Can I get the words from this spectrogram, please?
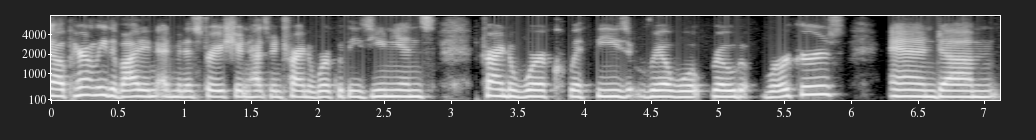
Now, apparently, the Biden administration has been trying to work with these unions, trying to work with these railroad workers, and um,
